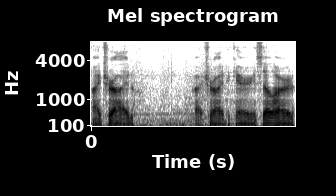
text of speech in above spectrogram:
I tried. I tried to carry so hard.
